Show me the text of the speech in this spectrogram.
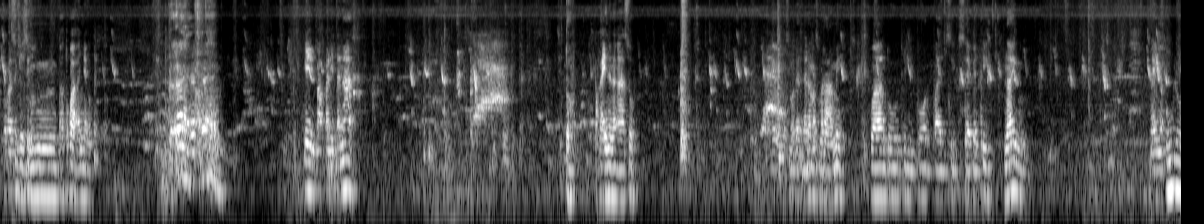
Ito kasi gising patukaan niya. oh. Ngayon, papalitan na. Ito, pakain na ng aso. Ayun, mas maganda na, mas marami. 1, 2, 3, 4, 5, 6, 7, 8, 9. 9 na ulo.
